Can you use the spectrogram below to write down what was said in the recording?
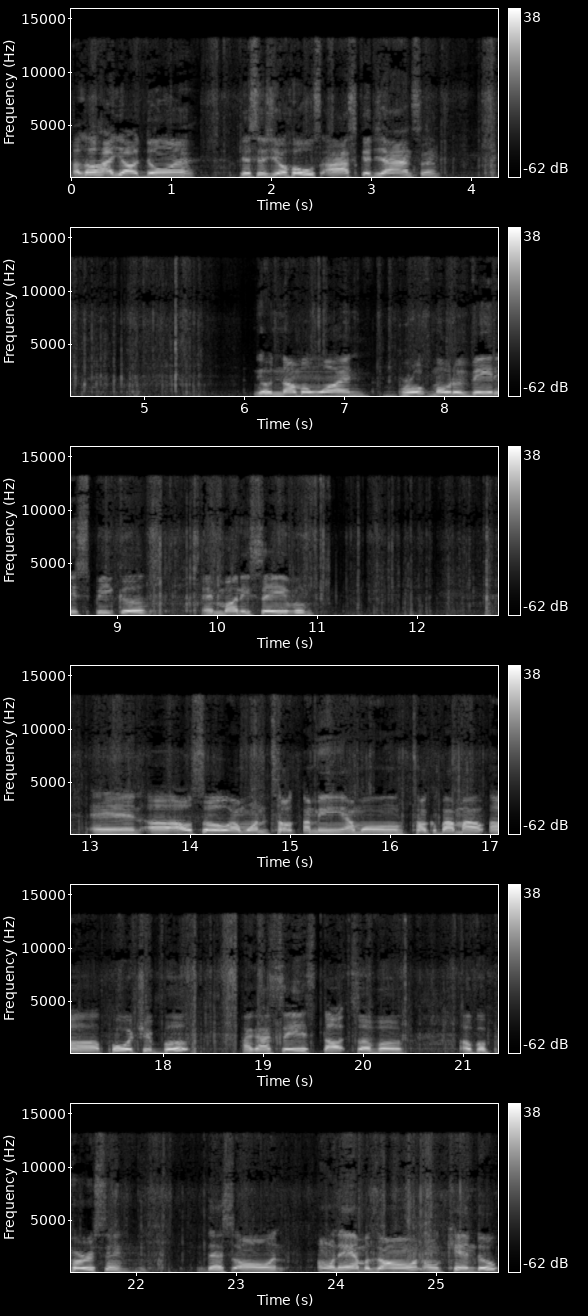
Hello, how y'all doing? This is your host, Oscar Johnson. Your number one broke motivated speaker and money saver. And uh, also, I want to talk. I mean, I want to talk about my uh, poetry book. Like I said, thoughts of a of a person that's on on Amazon on Kindle.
